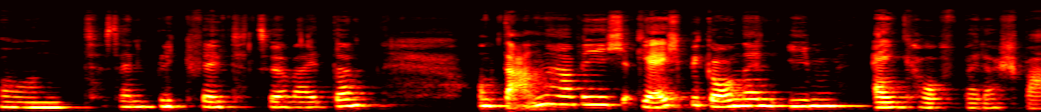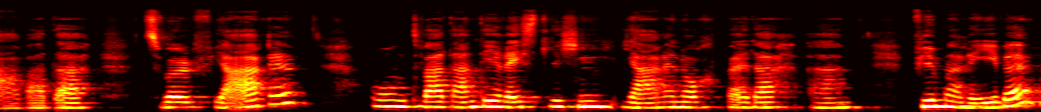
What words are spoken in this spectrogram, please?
und sein Blickfeld zu erweitern. Und dann habe ich gleich begonnen im Einkauf bei der Spar, war da zwölf Jahre und war dann die restlichen Jahre noch bei der äh, Firma Rewe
